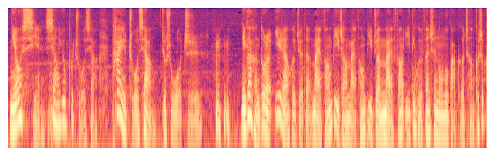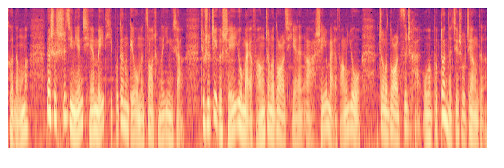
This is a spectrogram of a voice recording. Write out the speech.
你要显相又不着相，太着相就是我执。你看，很多人依然会觉得买房必涨，买房必赚，买房一定会翻身农奴把歌唱。可是可能吗？那是十几年前媒体不断的给我们造成的印象，就是这个谁又买房挣了多少钱啊？谁买房又挣了多少资产？我们不断的接受这样的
